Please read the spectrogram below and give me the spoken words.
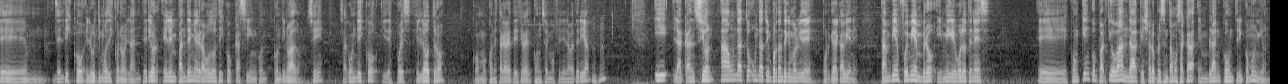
Eh, del disco, el último disco, no, el anterior. Él en pandemia grabó dos discos casi en con- continuado, ¿sí? Sacó un disco y después el otro, como con esta característica con Simon Philly en la batería. Y la canción. Ah, un dato, un dato importante que me olvidé, porque de acá viene. También fue miembro, y Miguel, vos lo tenés. eh, con quien compartió banda, que ya lo presentamos acá, en Blank Country Communion.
